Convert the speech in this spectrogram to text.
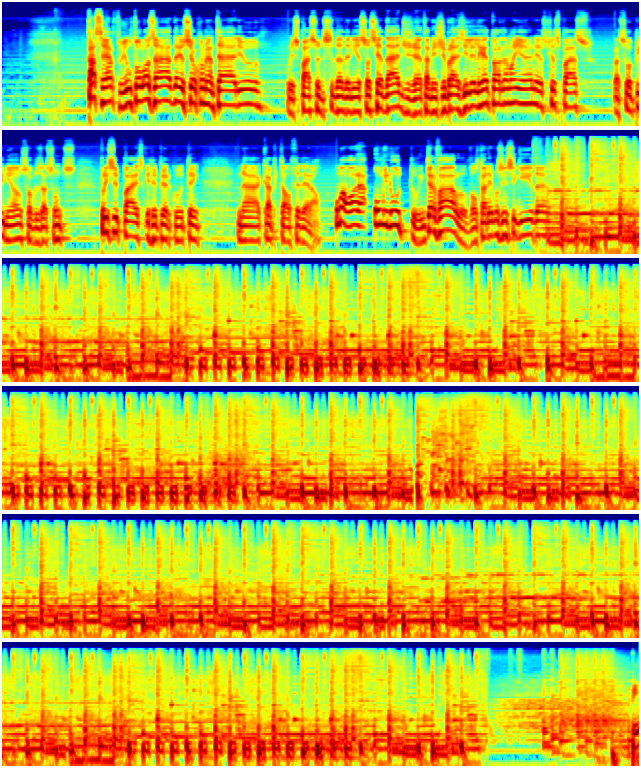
Tá certo, Hilton Lozada e o seu comentário. O Espaço de Cidadania e Sociedade, diretamente de Brasília, ele retorna amanhã neste espaço com a sua opinião sobre os assuntos principais que repercutem na capital federal. Uma hora, um minuto, intervalo. Voltaremos em seguida.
